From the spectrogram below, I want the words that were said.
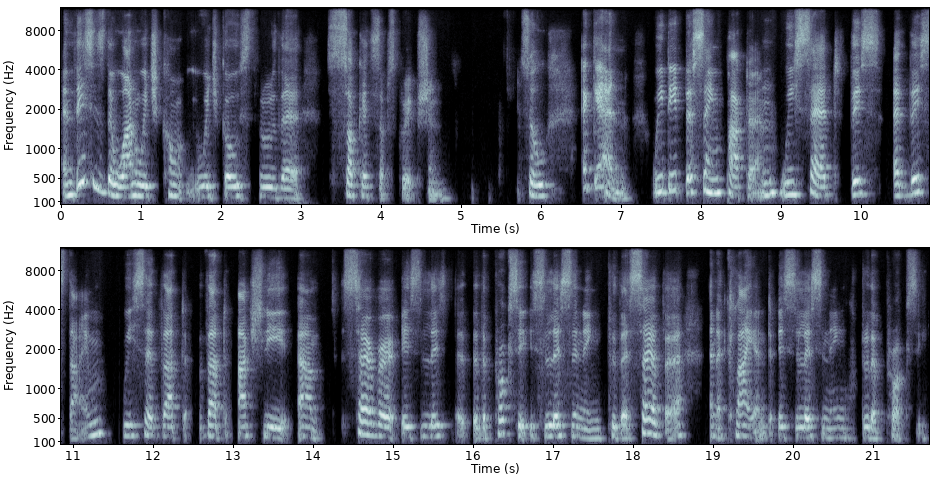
And this is the one which, which goes through the socket subscription. So again, we did the same pattern. We said this at this time, we said that that actually um, server is the proxy is listening to the server and a client is listening to the proxy.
